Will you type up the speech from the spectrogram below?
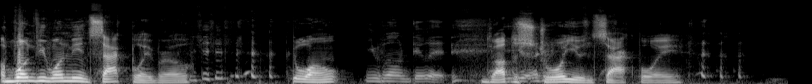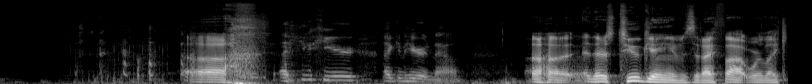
A one v one me and Sackboy, bro. You won't. You won't do it. I'll destroy you in Sackboy. Uh, I can hear. I can hear it now. uh, there's two games that I thought were like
